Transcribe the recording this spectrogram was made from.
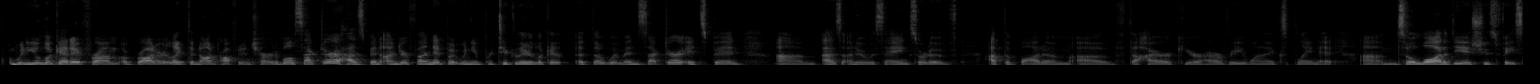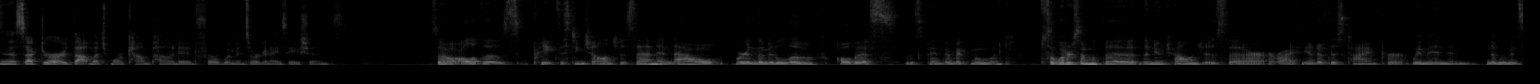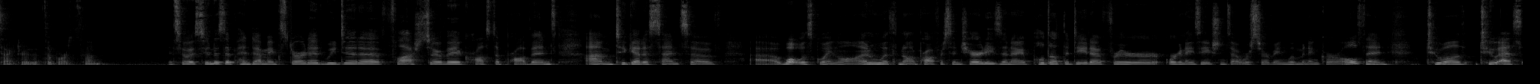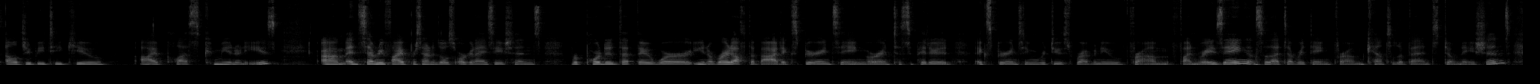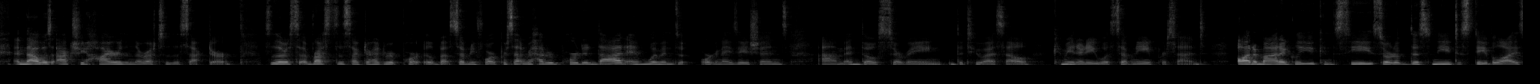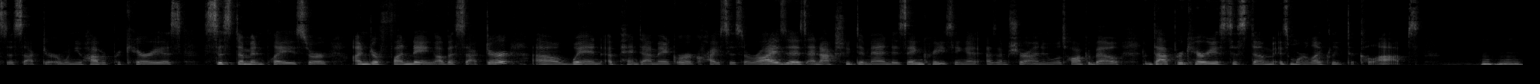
when you look at it from a broader like the nonprofit and charitable sector has been underfunded but when you particularly look at, at the women's sector it's been um, as anu was saying sort of at the bottom of the hierarchy or however you want to explain it. Um, so a lot of the issues facing the sector are that much more compounded for women's organizations. So all of those pre-existing challenges then, and now we're in the middle of all this, this pandemic moment. So what are some of the, the new challenges that are arising out of this time for women and the women's sector that supports them? So, as soon as the pandemic started, we did a flash survey across the province um, to get a sense of uh, what was going on with nonprofits and charities. And I pulled out the data for organizations that were serving women and girls and 2, 2S LGBTQI plus communities. Um, and 75% of those organizations reported that they were, you know, right off the bat experiencing or anticipated experiencing reduced revenue from fundraising. So that's everything from canceled event donations. And that was actually higher than the rest of the sector. So the rest of the sector had report about 74% had reported that, and women's organizations um, and those serving the 2SL community was 78%. Automatically, you can see sort of this need to stabilize the sector when you have a precarious system in place or underfunding of a sector uh, when a pandemic or a crisis arises and actually demand is increasing, as I'm sure Anu will talk about, that precarious system is more likely to collapse. Mm-hmm.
